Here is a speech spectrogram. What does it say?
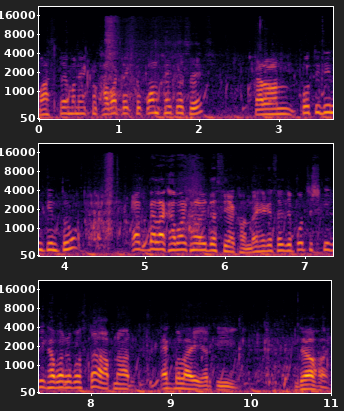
মাছটা মানে একটু খাবারটা একটু কম খাইতেছে, কারণ প্রতিদিন কিন্তু এক বেলা খাবার খাওয়াইতেছি এখন। দেখা গেছে যে পঁচিশ কেজি খাবারের বস্তা আপনার এক বেলায় আর কি দেওয়া হয়।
